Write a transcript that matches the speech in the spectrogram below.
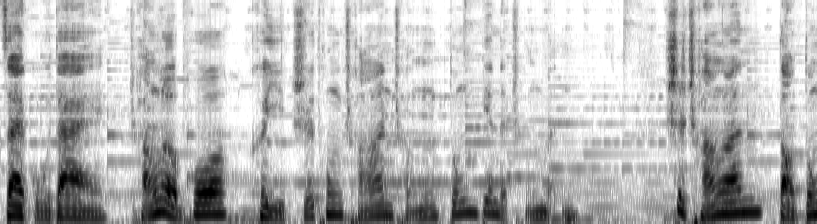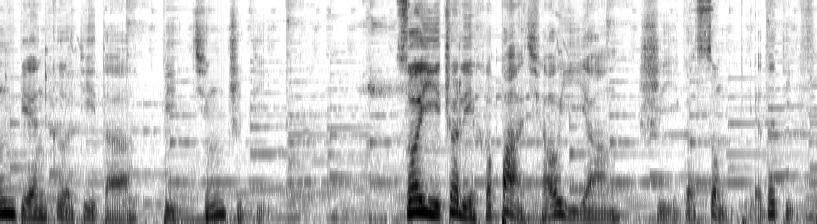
在古代，长乐坡可以直通长安城东边的城门。是长安到东边各地的必经之地，所以这里和灞桥一样，是一个送别的地方。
